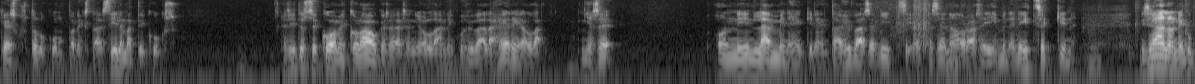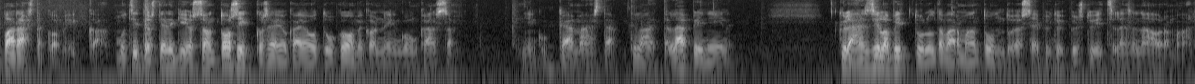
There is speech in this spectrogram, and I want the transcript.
keskustelukumppaniksi tai silmätikuksi. Ja sitten jos se koomikko laukaisee sen jollain niin kuin hyvällä herjalla ja se on niin lämminhenkinen tai hyvä se vitsi, että se nauraa se ihminen itsekin, niin sehän on niin kuin parasta komiikkaa. Mutta sitten jos tietenkin, jos se on tosikko se, joka joutuu koomikon niin kuin kanssa niin kuin käymään sitä tilannetta läpi, niin kyllähän se silloin vittuilulta varmaan tuntuu, jos ei pysty, pysty itsellensä nauramaan.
